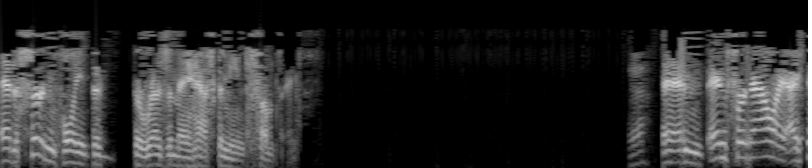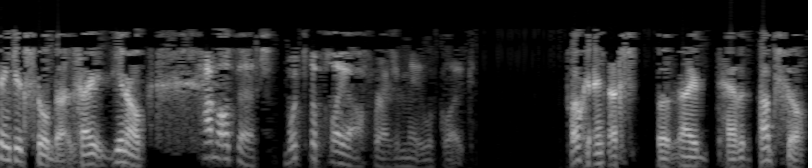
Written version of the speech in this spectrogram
at a certain point, the the resume has to mean something. Yeah. And and for now, I, I think it still does. I, you know, How about this? What's the playoff resume look like? okay, that's but I have it up still.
